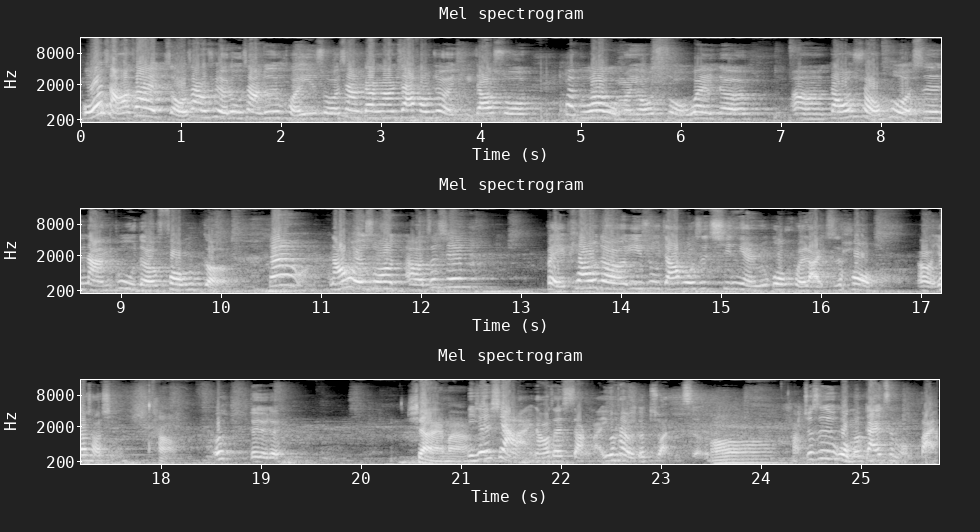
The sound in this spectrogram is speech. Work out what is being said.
我会想要在走上去的路上，就是回忆说，像刚刚家峰就有提到说，会不会我们有所谓的呃高雄或者是南部的风格，但然后或者说呃这些北漂的艺术家或是青年，如果回来之后，呃要小心。好。哦，对对对。下来吗？你先下来，然后再上来，因为它有一个转折。哦，好，就是我们该怎么办？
